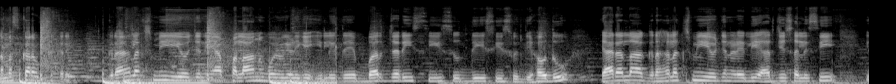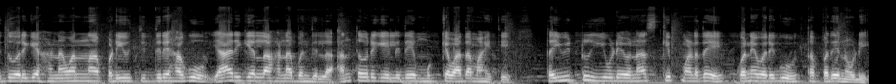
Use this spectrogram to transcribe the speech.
ನಮಸ್ಕಾರ ವೀಕ್ಷಕರೇ. ಗೃಹಲಕ್ಷ್ಮಿ ಯೋಜನೆಯ ಫಲಾನುಭವಿಗಳಿಗೆ ಇಲ್ಲಿದೆ ಭರ್ಜರಿ ಸಿ ಸುದ್ದಿ ಸಿ ಸುದ್ದಿ. ಹೌದು, ಯಾರೆಲ್ಲ ಗೃಹಲಕ್ಷ್ಮಿ ಯೋಜನೆಯಲ್ಲಿ ಅರ್ಜಿ ಸಲ್ಲಿಸಿ ಇದುವರೆಗೆ ಹಣವನ್ನು ಪಡೆಯುತ್ತಿದ್ದರೆ ಹಾಗೂ ಯಾರಿಗೆಲ್ಲ ಹಣ ಬಂದಿಲ್ಲ ಅಂಥವರಿಗೆ ಇಲ್ಲಿದೆ ಮುಖ್ಯವಾದ ಮಾಹಿತಿ. ದಯವಿಟ್ಟು ಈ ವಿಡಿಯೋನ ಸ್ಕಿಪ್ ಮಾಡದೆ ಕೊನೆವರೆಗೂ ತಪ್ಪದೇ ನೋಡಿ.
